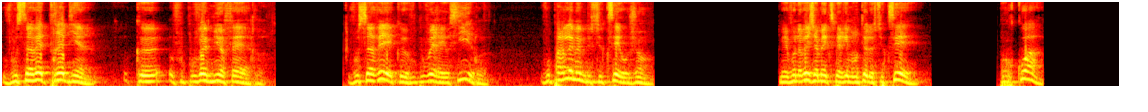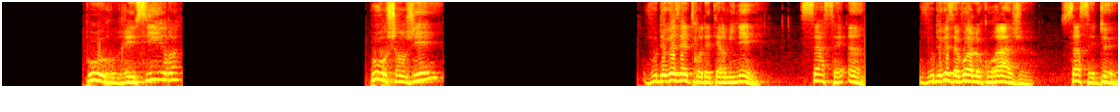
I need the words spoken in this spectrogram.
Vous savez très bien que vous pouvez mieux faire. Vous savez que vous pouvez réussir. Vous parlez même du succès aux gens. Mais vous n'avez jamais expérimenté le succès. Pourquoi? Pour réussir? Pour changer? Vous devez être déterminé. Ça, c'est un. Vous devez avoir le courage. Ça, c'est deux.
